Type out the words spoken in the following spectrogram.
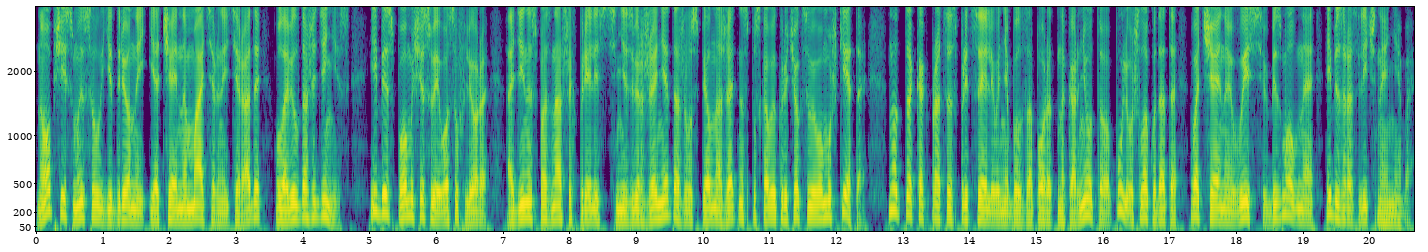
но общий смысл ядреной и отчаянно матерной тирады уловил даже Денис. и без помощи своего суфлера. Один из познавших прелесть низвержения даже успел нажать на спусковой крючок своего мушкета. Но так как процесс прицеливания был запорот на корню, то пуля ушла куда-то в отчаянную высь, в безмолвное и безразличное небо.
